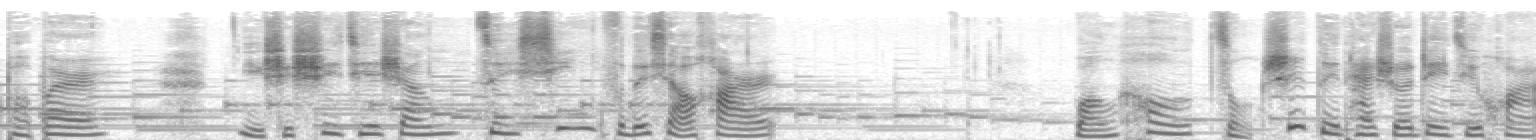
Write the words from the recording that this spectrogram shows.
宝贝儿。你是世界上最幸福的小孩儿。王后总是对他说这句话，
